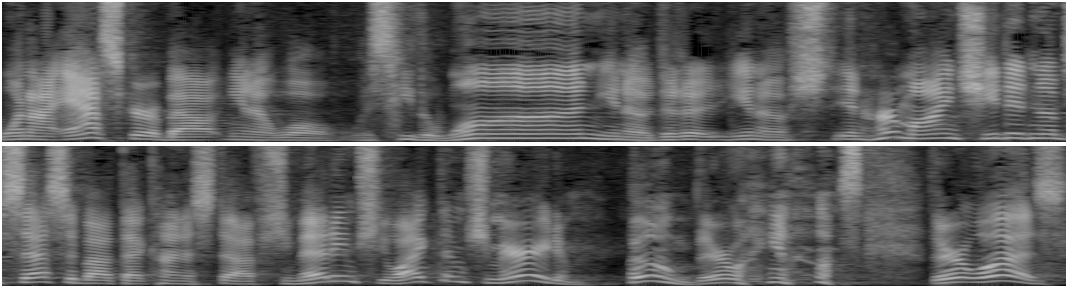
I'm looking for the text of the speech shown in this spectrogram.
when I ask her about, you know, well, was he the one? You know, did it, you know, in her mind, she didn't obsess about that kind of stuff. She met him, she liked him, she married him. Boom, there, you know, there it was.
